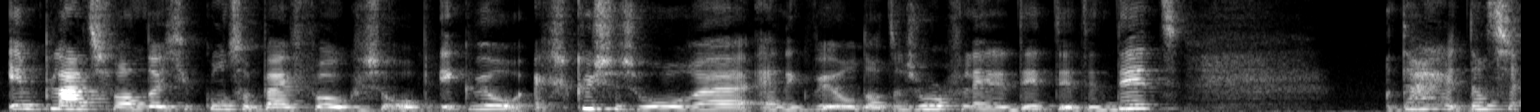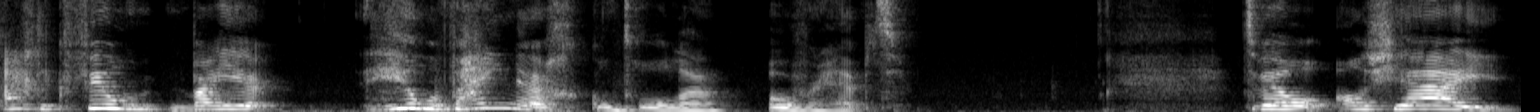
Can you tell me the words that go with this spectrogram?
In plaats van dat je constant blijft focussen op, ik wil excuses horen en ik wil dat een zorgverlener dit, dit en dit. Daar, dat is eigenlijk veel waar je heel weinig controle over hebt. Terwijl als jij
